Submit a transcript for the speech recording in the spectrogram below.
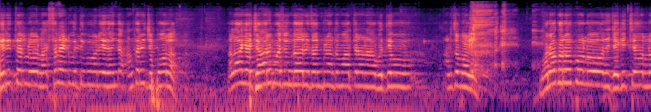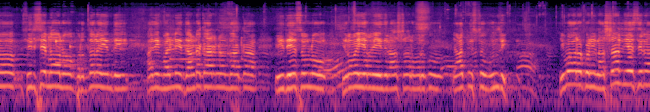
చరిత్రలో నక్సలైట్ ఉద్యమం అనేది అంద- అంతరించిపోలా. అలాగే చారు మజుందారిని చంపినంత మాత్రాన ఉద్యమం అణచబడాలి. మరొక రూపంలో అది జగిత్యాల్లో సిరిసిల్లాలో వృద్ధలైంది. అది మళ్ళీ దండకారణం దాకా ఈ దేశంలో ఇరవై ఇరవై ఐదు రాష్ట్రాల వరకు వ్యాపిస్తూ ఉంది. ఇవాళ కొన్ని నష్టాలు చేసినా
